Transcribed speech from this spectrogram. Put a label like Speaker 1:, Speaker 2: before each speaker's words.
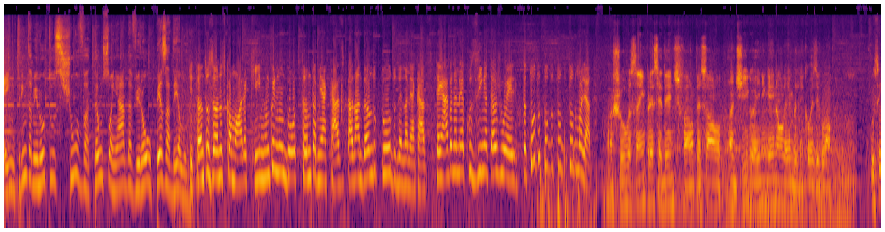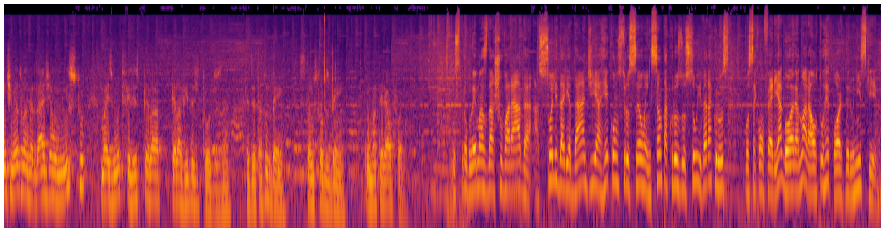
Speaker 1: Em 30 minutos, chuva tão sonhada virou pesadelo.
Speaker 2: De tantos anos que eu moro aqui, nunca inundou tanto a minha casa. Tá nadando tudo dentro da minha casa. Tem água na minha cozinha até o joelho. Tá tudo, tudo, tudo, tudo molhado.
Speaker 3: Uma chuva sem precedentes, fala um pessoal antigo aí, ninguém não lembra de coisa igual.
Speaker 4: O sentimento, na verdade, é um misto, mas muito feliz pela, pela vida de todos, né? Quer dizer, tá tudo bem, estamos todos bem. O material foi.
Speaker 1: Os problemas da chuvarada, a solidariedade e a reconstrução em Santa Cruz do Sul e Veracruz, você confere agora no Arauto Repórter Uniski.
